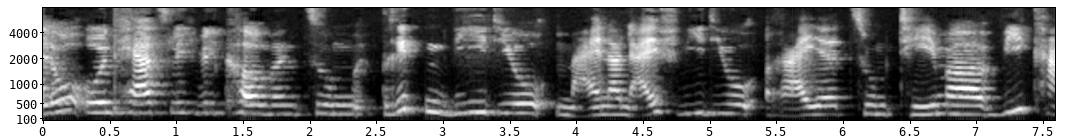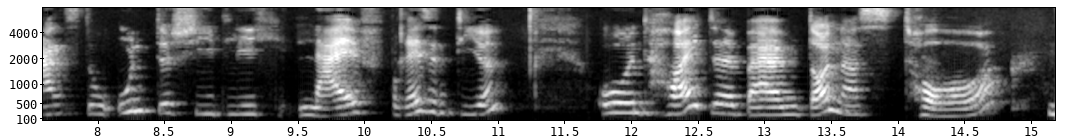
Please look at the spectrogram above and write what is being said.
Hallo und herzlich willkommen zum dritten Video meiner Live-Video-Reihe zum Thema, wie kannst du unterschiedlich live präsentieren. Und heute beim Donnerstalk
